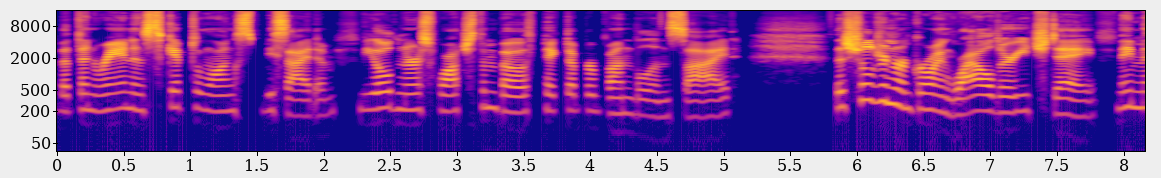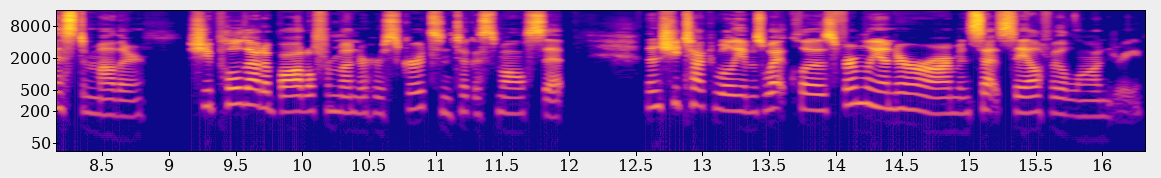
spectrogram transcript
but then ran and skipped along beside him. The old nurse watched them both, picked up her bundle, and sighed. The children were growing wilder each day. They missed a mother. She pulled out a bottle from under her skirts and took a small sip. Then she tucked William's wet clothes firmly under her arm and set sail for the laundry.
